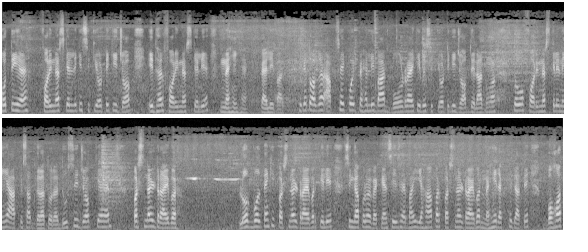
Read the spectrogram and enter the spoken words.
होती है फॉरेनर्स के लिए, लेकिन सिक्योरिटी की जॉब इधर फॉरेनर्स के लिए नहीं है, पहली बात। ठीक है तो अगर आपसे कोई पहली बार बोल रहा है कि भाई सिक्योरिटी की जॉब दिला दूँगा तो वो फॉरेनर्स के लिए नहीं है, आपके साथ गलत हो रहा है। दूसरी जॉब क्या है? Personal driver. लोग बोलते हैं कि पर्सनल ड्राइवर के लिए सिंगापुर में वैकेंसीज़ है। भाई, यहाँ पर पर्सनल ड्राइवर नहीं रखे जाते, बहुत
